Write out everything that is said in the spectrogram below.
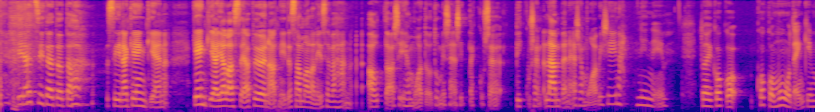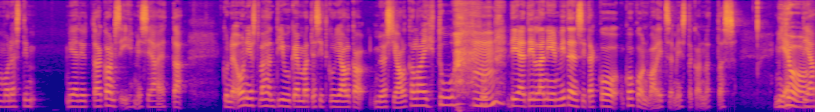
Pidät sitä tota, siinä kenkien, kenkiä jalassa ja pöönaat niitä samalla, niin se vähän auttaa siihen muotoutumiseen sitten, kun se pikkusen lämpenee se muovi siinä. Niin, niin. Toi koko, koko muutenkin monesti mietityttää kans ihmisiä, että kun ne on just vähän tiukemmat ja sitten kun jalka, myös jalka laihtuu mm. dietillä, niin miten sitä ko- kokon valitsemista kannattaisi miettiä? Joo,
